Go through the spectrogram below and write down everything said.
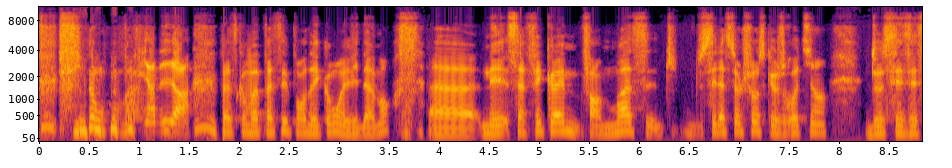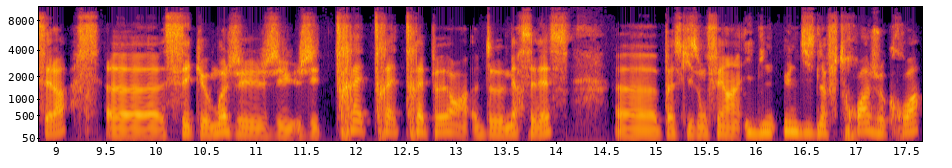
sinon on va rien dire parce qu'on va passer pour des cons évidemment. Euh, mais ça fait quand même. Enfin moi c'est la seule chose que je retiens de ces essais là, euh, c'est que moi j'ai très très très peur de Mercedes. Euh, parce qu'ils ont fait un une 19.3 je crois,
